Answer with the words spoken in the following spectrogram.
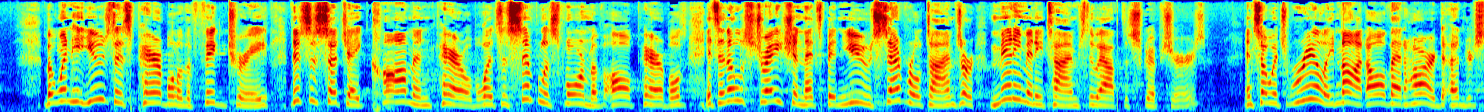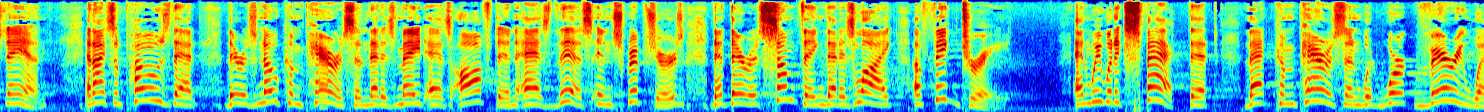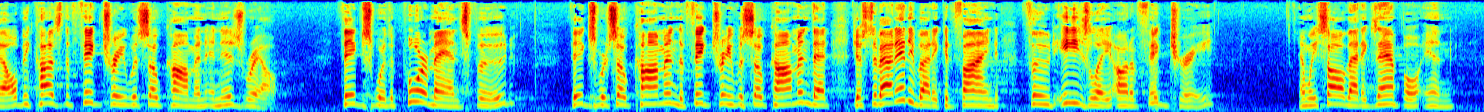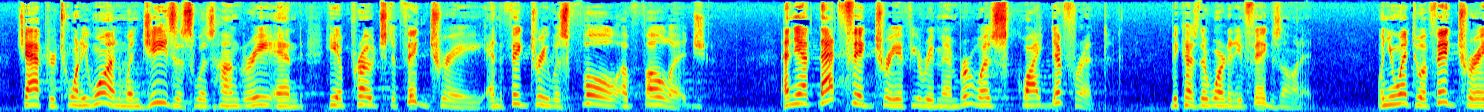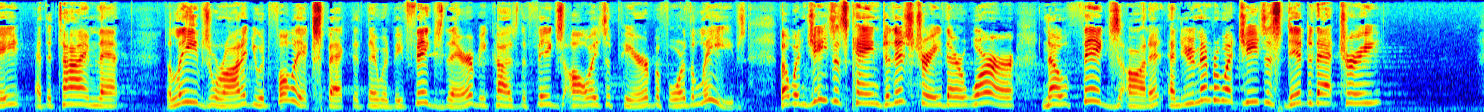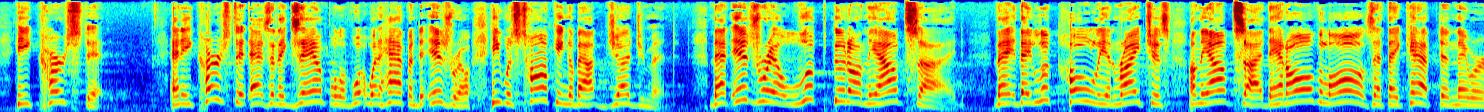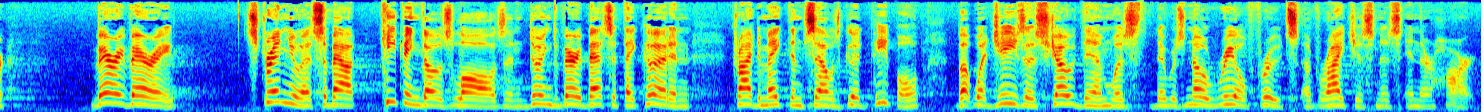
But when he used this parable of the fig tree, this is such a common parable. It's the simplest form of all parables. It's an illustration that's been used several times or many, many times throughout the scriptures. And so it's really not all that hard to understand. And I suppose that there is no comparison that is made as often as this in scriptures, that there is something that is like a fig tree. And we would expect that that comparison would work very well because the fig tree was so common in Israel. Figs were the poor man's food. Figs were so common, the fig tree was so common that just about anybody could find food easily on a fig tree. And we saw that example in chapter 21 when Jesus was hungry and he approached a fig tree, and the fig tree was full of foliage. And yet, that fig tree, if you remember, was quite different because there weren't any figs on it. When you went to a fig tree at the time that the leaves were on it, you would fully expect that there would be figs there because the figs always appear before the leaves. But when Jesus came to this tree, there were no figs on it. And do you remember what Jesus did to that tree? He cursed it. And he cursed it as an example of what would happen to Israel. He was talking about judgment that Israel looked good on the outside. They, they looked holy and righteous on the outside. They had all the laws that they kept, and they were very, very strenuous about keeping those laws and doing the very best that they could and tried to make themselves good people. But what Jesus showed them was there was no real fruits of righteousness in their heart.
